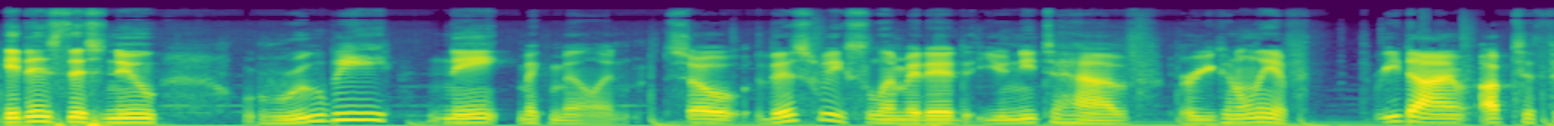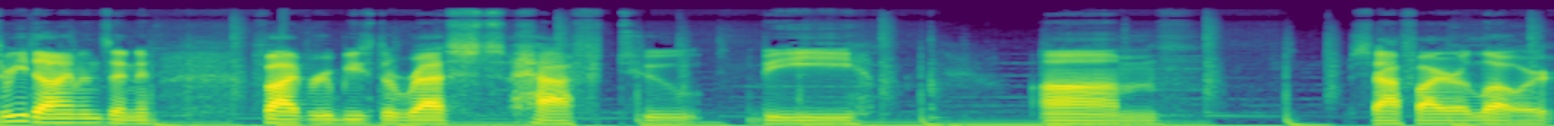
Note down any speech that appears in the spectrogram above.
it is this new Ruby Nate McMillan. So this week's limited, you need to have, or you can only have three dime, up to three diamonds and five rubies. The rest have to be um, sapphire or lower,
